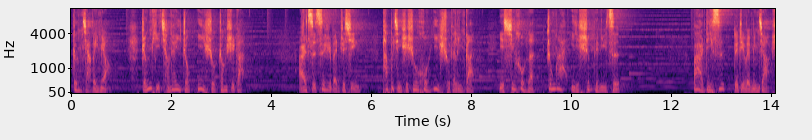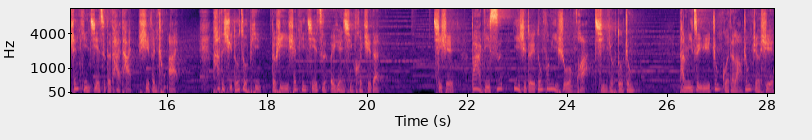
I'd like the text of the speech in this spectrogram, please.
更加微妙，整体强调一种艺术装饰感。而此次日本之行，他不仅是收获艺术的灵感，也邂逅了钟爱一生的女子。巴尔蒂斯对这位名叫山田节子的太太十分宠爱，他的许多作品都是以山田节子为原型绘制的。其实，巴尔蒂斯一直对东方艺术文化情有独钟。他迷醉于中国的老庄哲学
